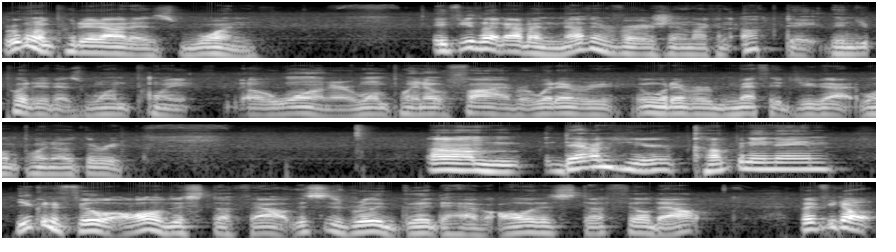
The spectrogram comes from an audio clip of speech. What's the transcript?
we're going to put it out as 1. If you let out another version, like an update, then you put it as 1.01 or 1.05 or whatever, whatever method you got, 1.03. Um, down here, company name, you can fill all of this stuff out. This is really good to have all this stuff filled out. But if you don't,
